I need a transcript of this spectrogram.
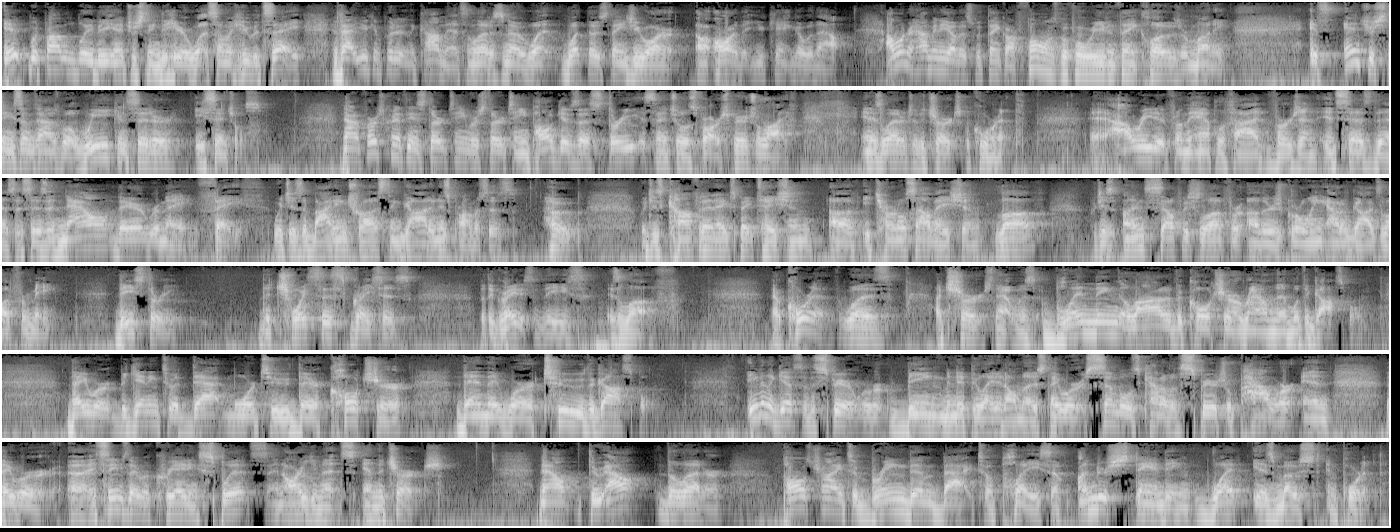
it would probably be interesting to hear what some of you would say. In fact, you can put it in the comments and let us know what, what those things you are, are that you can't go without. I wonder how many of us would think our phones before we even think clothes or money. It's interesting sometimes what we consider essentials. Now, in 1 Corinthians 13, verse 13, Paul gives us three essentials for our spiritual life in his letter to the church of Corinth. Uh, I'll read it from the Amplified Version. It says this It says, And now there remain faith, which is abiding trust in God and His promises, hope, which is confident expectation of eternal salvation, love, which is unselfish love for others growing out of God's love for me. These three, the choicest graces, but the greatest of these is love. Now, Corinth was a church that was blending a lot of the culture around them with the gospel. They were beginning to adapt more to their culture than they were to the gospel. Even the gifts of the Spirit were being manipulated almost. They were symbols kind of of spiritual power, and they were, uh, it seems they were creating splits and arguments in the church. Now, throughout the letter, Paul's trying to bring them back to a place of understanding what is most important.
